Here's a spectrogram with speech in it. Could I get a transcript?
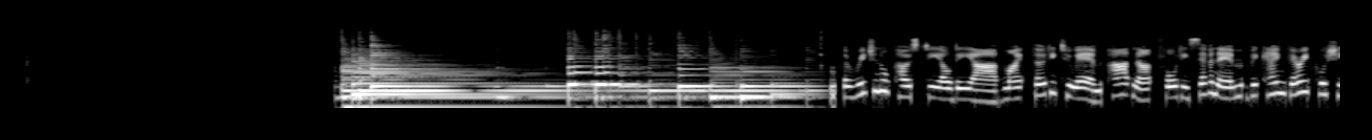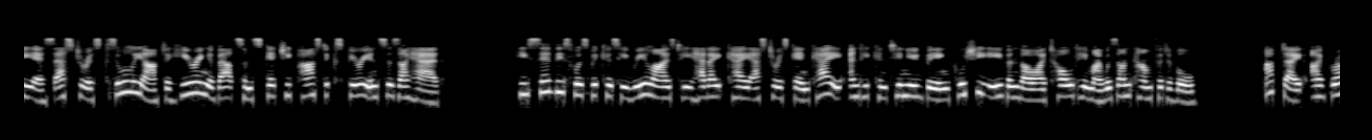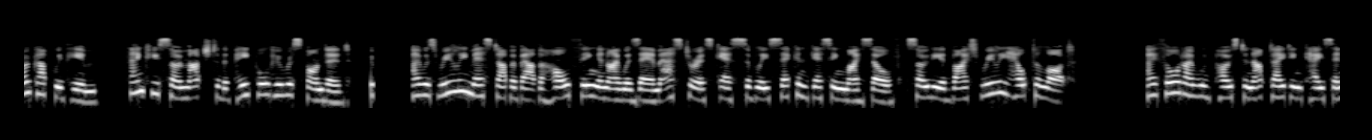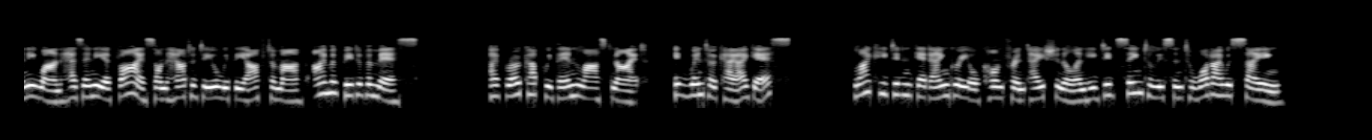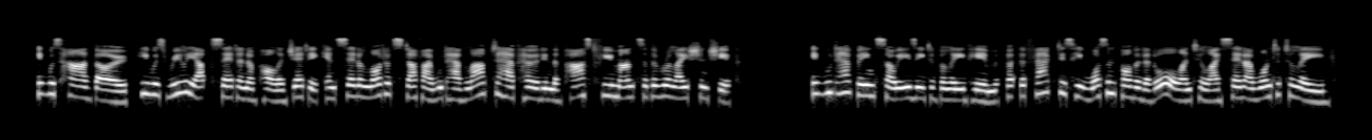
Original post TLDR, my 32M partner, 47M, became very pushy S asterisk Zuli after hearing about some sketchy past experiences I had. He said this was because he realized he had 8K asterisk NK, and he continued being pushy even though I told him I was uncomfortable. Update, I broke up with him. Thank you so much to the people who responded. I was really messed up about the whole thing and I was M asterisk S second guessing myself, so the advice really helped a lot. I thought I would post an update in case anyone has any advice on how to deal with the aftermath. I'm a bit of a mess. I broke up with N last night. It went okay, I guess. Like he didn't get angry or confrontational and he did seem to listen to what I was saying. It was hard though. He was really upset and apologetic and said a lot of stuff I would have loved to have heard in the past few months of the relationship. It would have been so easy to believe him, but the fact is he wasn't bothered at all until I said I wanted to leave.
